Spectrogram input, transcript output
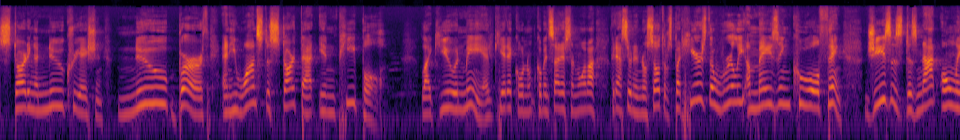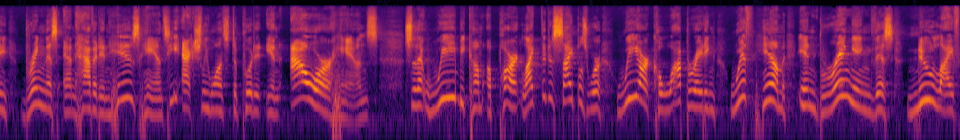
starting a new creation, new birth, and He wants to start that in people like you and me. Él quiere comenzar esa nueva creación en nosotros. But here's the really amazing, cool thing Jesus does not only bring this and have it in His hands, He actually wants to put it in our hands so that we become a part, like the disciples were. We are cooperating with Him in bringing this new life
